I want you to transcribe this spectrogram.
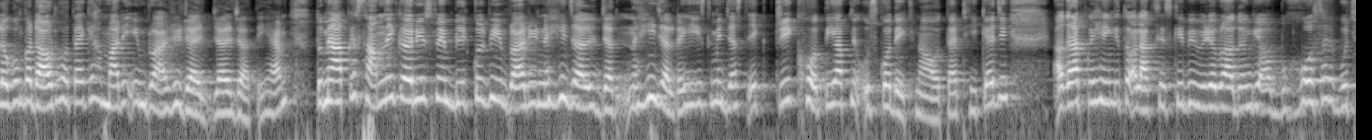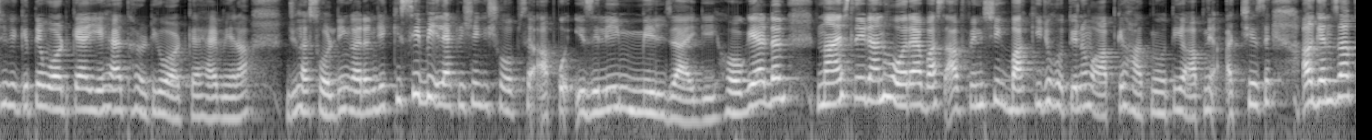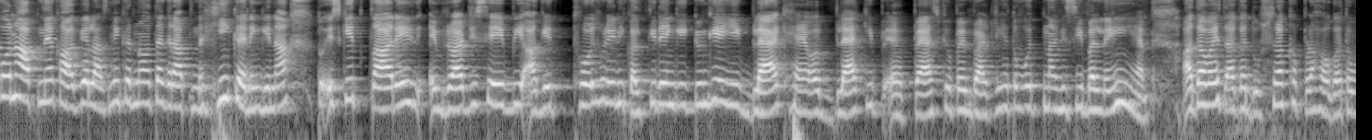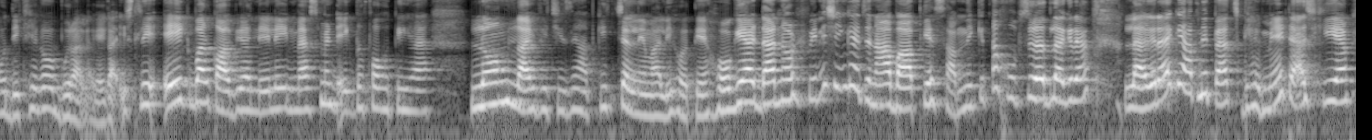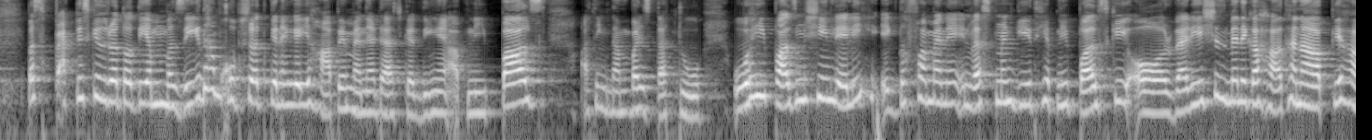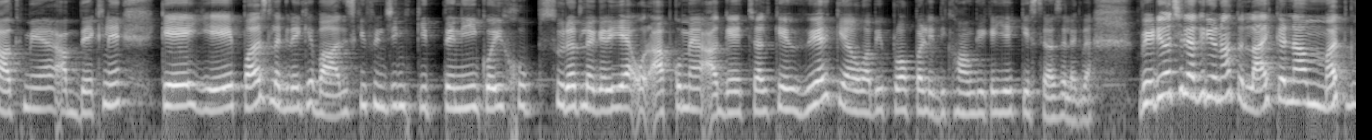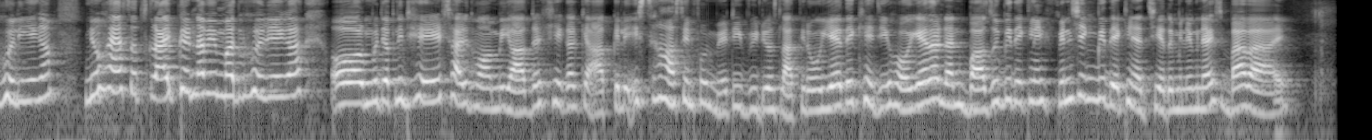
लोगों का डाउट होता है कि हमारी एम्ब्रॉयडरी जल जल जाती है। तो मैं आपके सामने कर रही हूँ। इसमें बिल्कुल भी एम्ब्रॉयडरी नहीं जल, जल नहीं जल रही। इसमें जस्ट एक ट्रिक होती है। आपने उसको देखना होता है। ठीक है जी? अगर आप कहेंगे तो अलग से इसकी भी वीडियो बना दूँगी। और बहुत सारे पूछेंगे कितने वाट का है? ये है थर्टी वाट का है मेरा जो है सोल्डिंग आयरन ये किसी भी इलेक्ट्रिशियन की शॉप से आपको ईजिली मिल जाएगी। हो गया डन नाइसली डन हो रहा है। बस आप फिनिशिंग बाकी जो होती है ना वो आपके हाथ में होती है। आपने अच्छे से। अगेंजा को ना आपने काव्य लाजमी करना होता है, अगर आप नहीं करेंगे ना तो इसकी तारे एम्ब्रॉयडरी से भी आगे थोड़ी थोड़ी निकलती रहेंगी, क्योंकि ये ब्लैक है और ब्लैक की पैच के ऊपर एम्ब्रॉयडरी है तो वो इतना विजिबल नहीं है। अदरवाइज़ अगर दूसरा कपड़ा होगा तो वो दिखेगा, वो बुरा लगेगा। इसलिए एक बार काव्य ले लें, इन्वेस्टमेंट एक दफ़ा होती है, लॉन्ग लाइफ ये चीज़ें आपकी चलने वाली होती हैं। हो गया डन और फिनिशिंग है जनाब, आपके सामने कितना खूबसूरत लग रहा है। लग रहा है कि आपने पैच घर में अटैच किया है, बस प्रैक्टिस की ज़रूरत होती है, मज़ीद हम खूबसूरत करेंगे। यहाँ पे मैंने अटैच कर दी हैं अपनी pulse I think number is the two वही पल्स मशीन ले ली। एक दफ़ा मैंने इन्वेस्टमेंट की थी अपनी पल्स की और वेरिएशन मैंने कहा था ना आपके हाथ में है आप देख लें कि ये पल्स लगने के बाद इसकी फिनिशिंग कितनी कोई खूबसूरत लग रही है और आपको मैं आगे चल के वेयर किया हुआ भी प्रॉपरली दिखाऊँगी कि ये किस तरह से लग रहा है। वीडियो अच्छी लग रही हो ना तो लाइक करना मत भूलिएगा। न्यू है सब्सक्राइब करना भी मत भूलिएगा। और मुझे अपनी ढेर सारी दुआओं में याद रखिएगा कि आपके लिए इस तरह से इन्फॉर्मेटिव वीडियोज़ लाती रहूँ। ये देखें जी हो गया ना डन बाजू भी देख लें फिनिशिंग भी देख लें, अच्छी है। तो मिलेंगे नेक्स्ट बाय बाय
